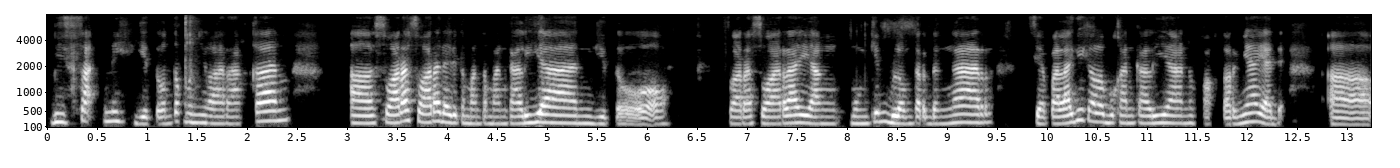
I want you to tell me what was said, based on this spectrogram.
bisa nih gitu untuk menyuarakan uh, suara-suara uh, dari teman-teman kalian gitu suara-suara yang mungkin belum terdengar. Siapa lagi kalau bukan kalian? Faktornya ya uh,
